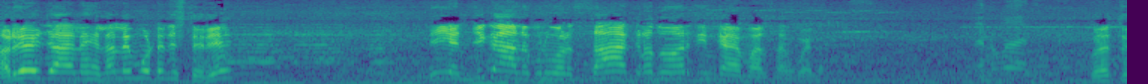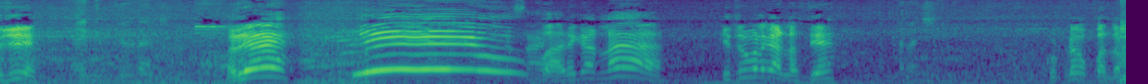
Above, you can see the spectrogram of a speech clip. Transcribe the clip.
अरे जायला ह्याला लय मोठं दिसतंय रे. ती यांची काय आलं पण वर सहा अकरा दोन हजार तीन काय मला सांग पहिला. कुणा तुझी? अरे! भारी काढला. किती रुपयाला काढलास ते? कुठलं? पंधरा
